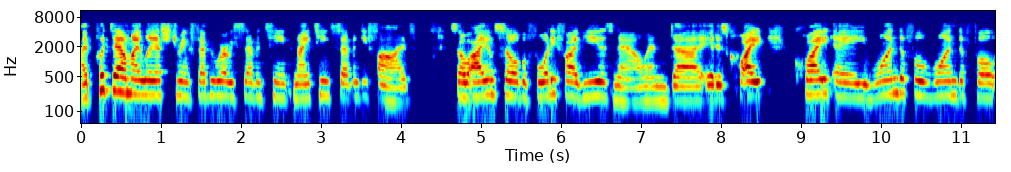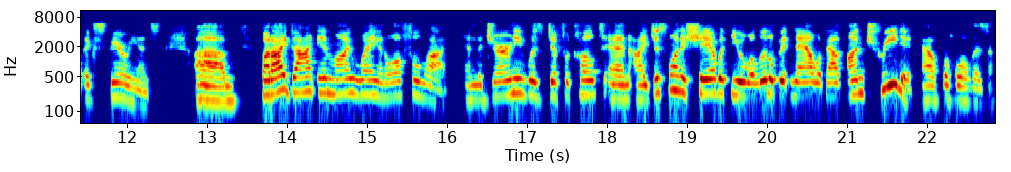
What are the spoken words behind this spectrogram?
I put down my last drink February 17th, 1975. So I am sober 45 years now, and uh, it is quite, quite a wonderful, wonderful experience. Um, but I got in my way an awful lot, and the journey was difficult. And I just want to share with you a little bit now about untreated alcoholism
